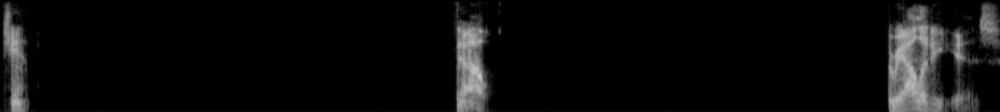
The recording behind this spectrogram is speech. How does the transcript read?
Can't. Now, the reality is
